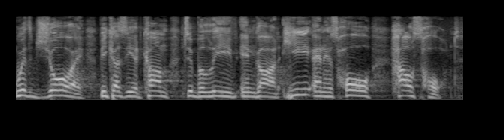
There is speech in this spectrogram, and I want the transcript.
with joy because he had come to believe in God, he and his whole household.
